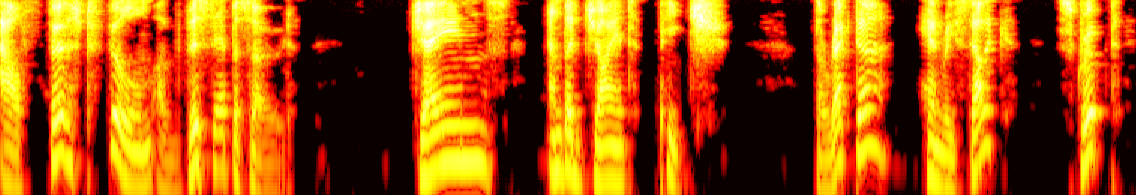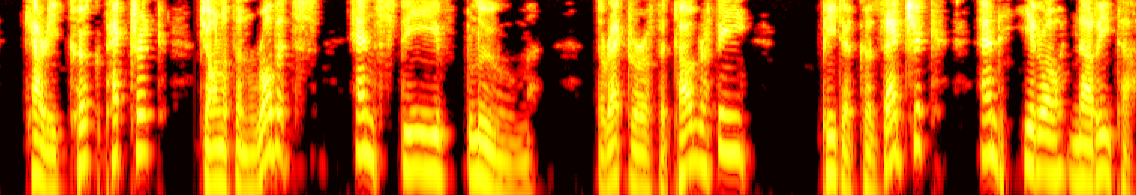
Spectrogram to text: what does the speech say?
our first film of this episode James and the Giant Peach. Director Henry Selick, script Karey Kirkpatrick, Jonathan Roberts, and Steve Bloom. Director of photography Peter Kozachik and Hiro Narita.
